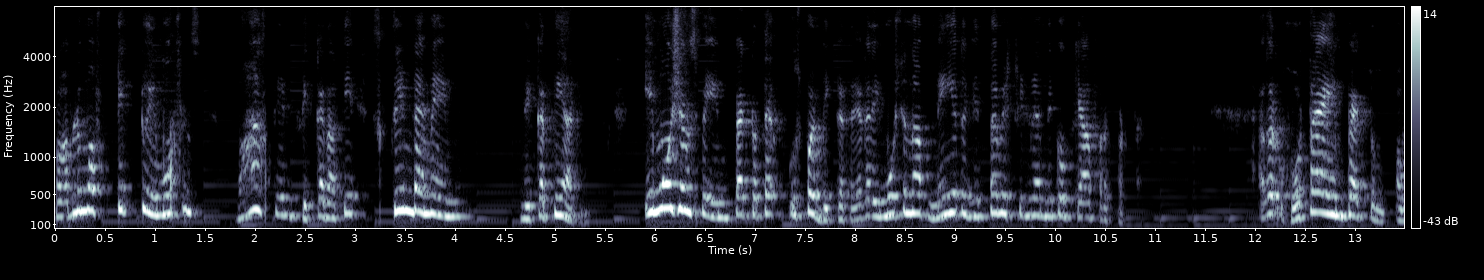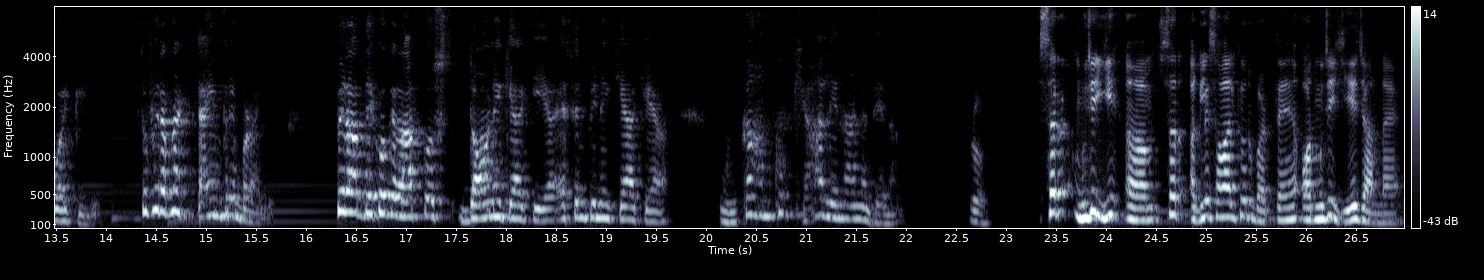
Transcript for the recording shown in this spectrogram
problem of tick to emotions वहाँ स्क्रीन दिक्कत आती है। स्क्रीन टाइम में दिक्कत नहीं आती। इमोशंस पे इंपैक्ट होता है उस पर दिक्कत है। अगर इमोशन आप नहीं है तो जितना भी स्ट्रीट देखो क्या फ़र्क पड़ता है। अगर होता है इंपैक्ट तुम अवॉइड कीजिए। तो फिर अपना टाइम फ्रेम बढ़ाइए। फिर आप देखो कि रात को डाउ ने क्या किया एस ने क्या किया। उनका हमको क्या लेना न देना। सर मुझे ये आ, सर अगले सवाल की ओर बढ़ते हैं और मुझे ये जानना है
